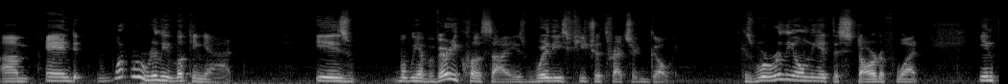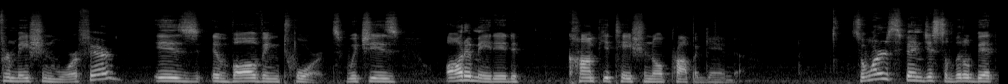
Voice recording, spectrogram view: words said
Um, and what we're really looking at is what we have a very close eye is where these future threats are going. Because we're really only at the start of what information warfare is evolving towards, which is automated computational propaganda. So I wanted to spend just a little bit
